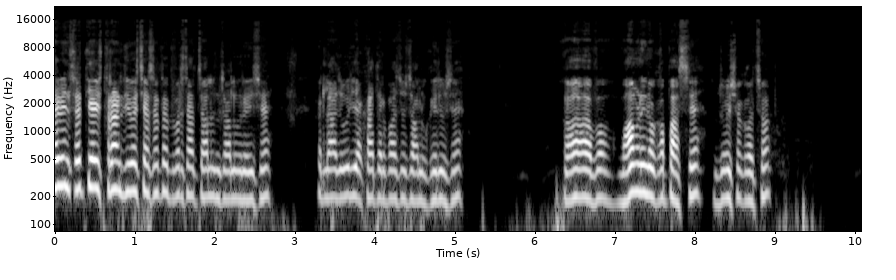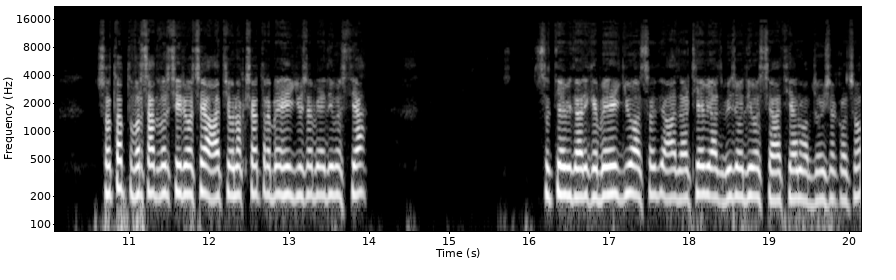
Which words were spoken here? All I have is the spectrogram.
છવ્વીસ, સત્યાવીસ, ત્રણ દિવસીય સતત વરસાદ ચાલુ ચાલુ રહી છે. એટલે આજે ઉરિયા ખાતર પાછું ચાલુ કર્યું છે. વાવણીનો કપાસ છે. જોઈ શકો છો. સતત વરસાદ વરસી રહ્યો છે. હાથીઓ નક્ષત્ર બેસી ગયું છે બે દિવસ ત્યાં. સત્યાવીસ તારીખે બે ગયું. આજ આજ અઠ્યાવીસ આજ બીજો દિવસ છે. હાથિયાનો આપ જોઈ શકો છો.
